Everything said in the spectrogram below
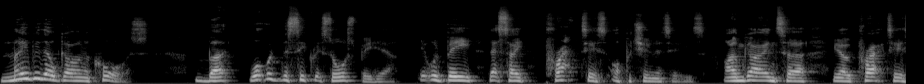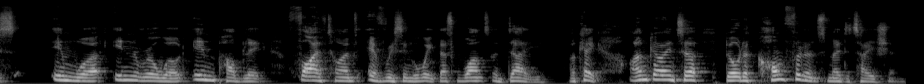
Maybe they'll go on a course, but what would the secret sauce be here? It would be, let's say, practice opportunities. I'm going to, you know, practice in work, in the real world, in public, five times every single week. That's once a day. Okay, I'm going to build a confidence meditation.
